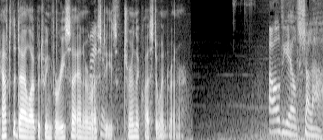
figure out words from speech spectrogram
After the dialogue between Vereesa and Orestes, Greetings. turn the quest to Windrunner. Aldiel Shalah.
